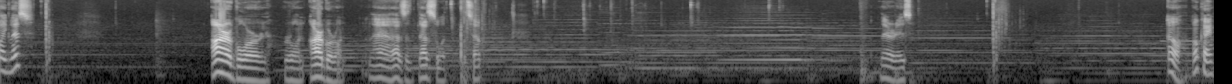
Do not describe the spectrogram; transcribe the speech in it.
Like this? Argorn. Ron. Argoron. Yeah, that's that's what what's up. There it is. Oh, okay.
